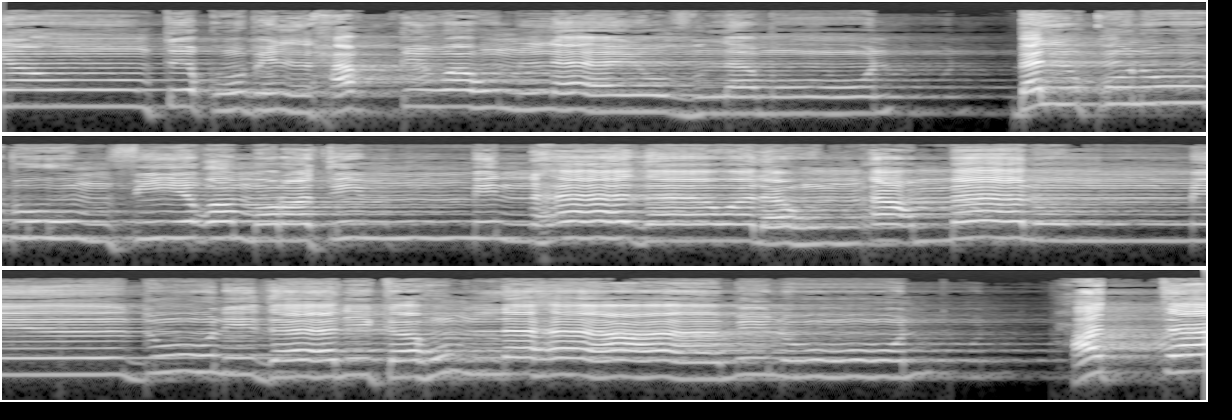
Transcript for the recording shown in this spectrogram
ينطق بالحق وهم لا يظلمون. بل قلوبهم في غمرة من هذا ولهم أعمال من دون ذلك هم لها عاملون. حتى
